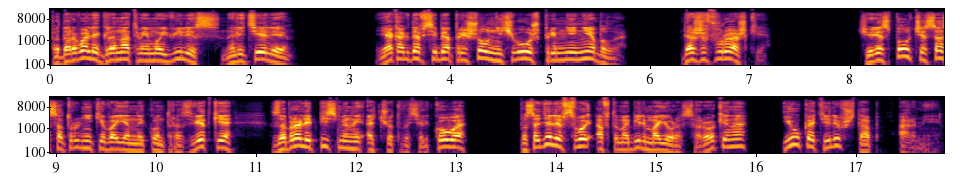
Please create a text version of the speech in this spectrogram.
Подорвали гранатами мой Виллис, налетели. Я, когда в себя пришел, ничего уж при мне не было. Даже фуражки. Через полчаса сотрудники военной контрразведки забрали письменный отчет Василькова, посадили в свой автомобиль майора Сорокина и укатили в штаб армии.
